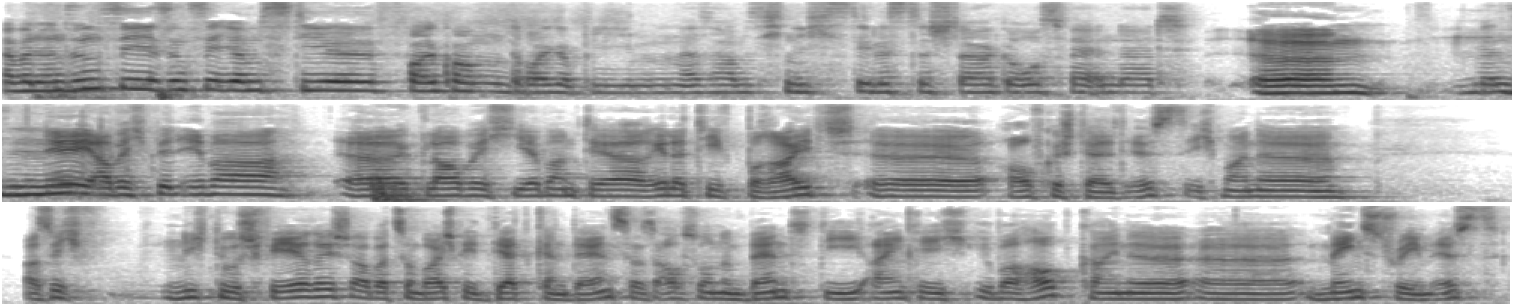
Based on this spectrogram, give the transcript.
Aber dann sind sie, sind sie ihrem Stil vollkommen treu geblieben. Also haben sich nicht stilistisch da groß verändert. Ähm, nee, aber ich bin immer, äh, glaube ich, jemand, der relativ breit äh, aufgestellt ist. Ich meine, also ich nicht nur sphärisch, aber zum Beispiel Dead Can Dance, das ist auch so eine Band, die eigentlich überhaupt keine äh, Mainstream ist.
